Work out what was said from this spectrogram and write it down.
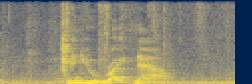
can you right now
